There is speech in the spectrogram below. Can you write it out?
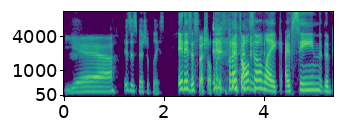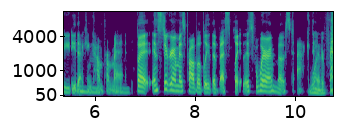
yeah. It's a special place. It is a special place, but it's also like I've seen the beauty that can Mhm, come from it. mhm. But Instagram is probably the best place. It's where I'm most active. Wonderful.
